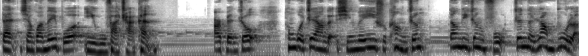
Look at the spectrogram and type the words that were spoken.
但相关微博已无法查看。而本周，通过这样的行为艺术抗争，当地政府真的让步了，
